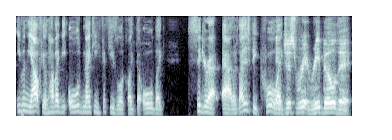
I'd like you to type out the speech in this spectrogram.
even the outfield have like the old 1950s look, like the old like cigarette ad. That'd just be cool. yeah, Like just re- rebuild it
